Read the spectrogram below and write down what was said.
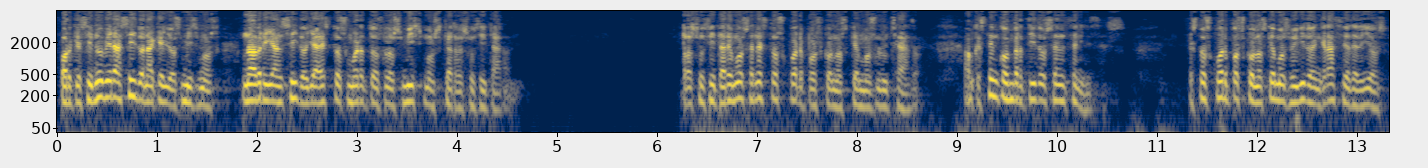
porque si no hubiera sido en aquellos mismos, no habrían sido ya estos muertos los mismos que resucitaron. Resucitaremos en estos cuerpos con los que hemos luchado, aunque estén convertidos en cenizas. Estos cuerpos con los que hemos vivido en gracia de Dios,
